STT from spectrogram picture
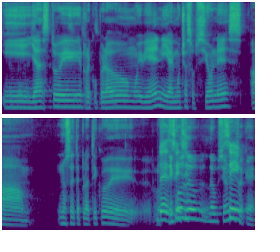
y ya estoy recuperado muy bien y hay muchas opciones. ah, no sé, te platico de los De- sí, tipos sí. De, de opciones Sí. o qué?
